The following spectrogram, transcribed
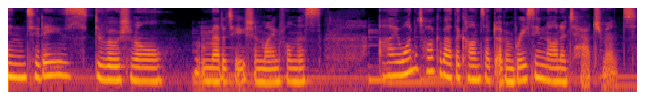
In today's devotional meditation mindfulness, I want to talk about the concept of embracing non attachment.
